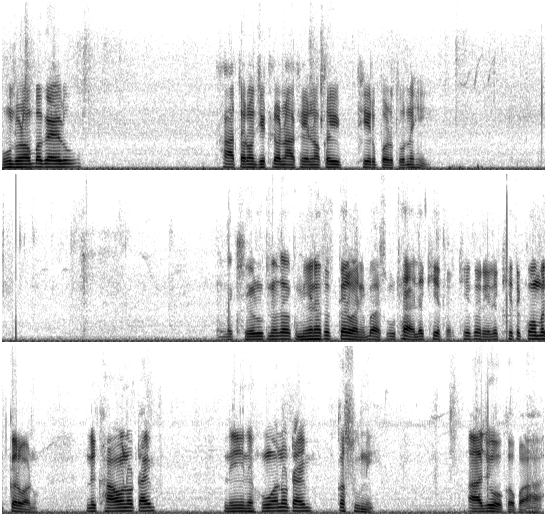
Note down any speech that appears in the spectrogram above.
ભૂંડણો બગાડ્યું. ખાતરો જેટલો નાખે એનો કંઈ ફેર પડતો નહીં. એટલે ખેડૂતને તો મહેનત જ કરવાની, બસ ઉઠાય એટલે ખેતર ખેતર એટલે ખેતર કોમ જ કરવાનું. નહીં ખાવાનો ટાઈમ નહીં ને હોવાનો ટાઈમ કશું નહીં. આ જુઓ કપા હા.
